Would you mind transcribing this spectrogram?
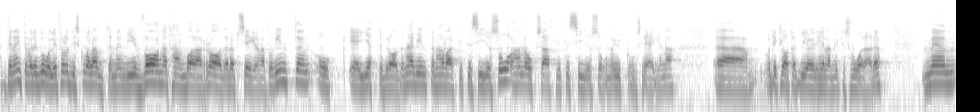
den har inte varit dålig för Disco Valante men vi är vana att han bara radar upp segrarna på vintern och är jättebra. Den här vintern har varit lite si och så, han har också haft lite si och så med utgångslägena. Eh, och det är klart att det gör det hela mycket svårare. Men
